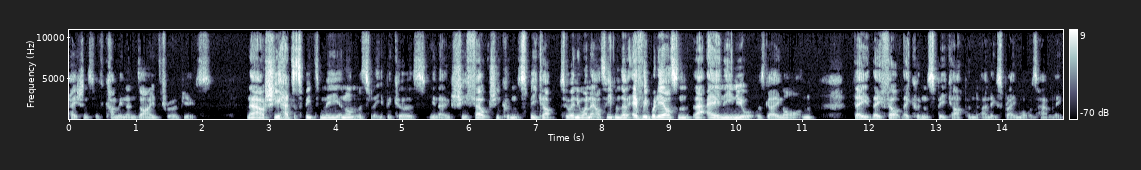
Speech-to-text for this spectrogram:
patients who've come in and died through abuse. Now she had to speak to me anonymously because you know she felt she couldn't speak up to anyone else. Even though everybody else in that a&e knew what was going on they they felt they couldn't speak up and, and explain what was happening.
